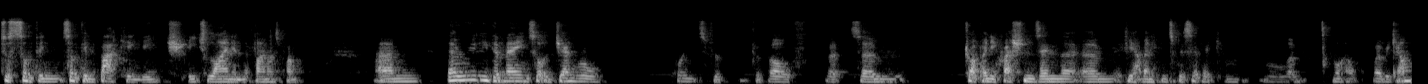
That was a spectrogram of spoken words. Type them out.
just something something backing each each line in the finance plan. Um, they're really the main sort of general points for, for both. But um, drop any questions in the, um, if you have anything specific, we'll, um, we'll help where we can.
